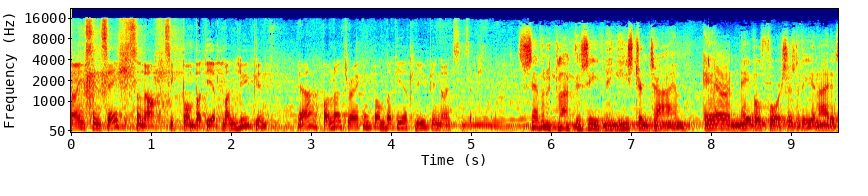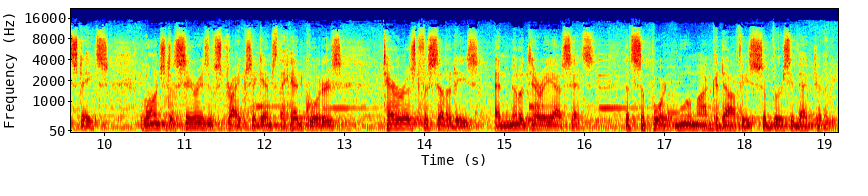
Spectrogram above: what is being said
1986 bombardiert man Libyen. Ja, Ronald Reagan bombardiert Libyen 1986. Seven o'clock this evening, Eastern Time, air and naval forces of the United States launched a series of strikes against the headquarters, terrorist facilities, and military assets that support Muammar Gaddafi's subversive activity.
